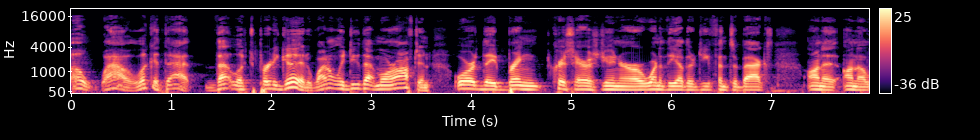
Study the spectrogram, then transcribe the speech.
Oh, wow, look at that. That looked pretty good. Why don't we do that more often? Or they bring Chris Harris Jr. or one of the other defensive backs on a on a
